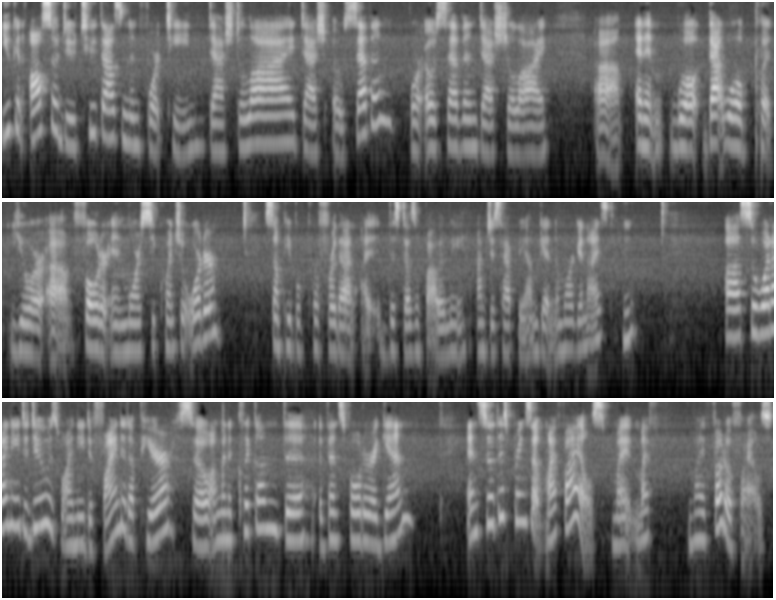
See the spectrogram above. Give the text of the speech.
You can also do 2014 dash July dash 07 or 07 dash July uh, and it will that will put your uh, folder in more sequential order. Some people prefer that. I, this doesn't bother me. I'm just happy I'm getting them organized. Hmm? Uh, so what I need to do is well, I need to find it up here. So I'm going to click on the events folder again. And so this brings up my files, my, my, my photo files.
